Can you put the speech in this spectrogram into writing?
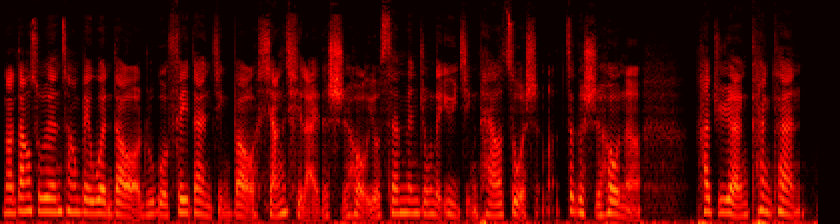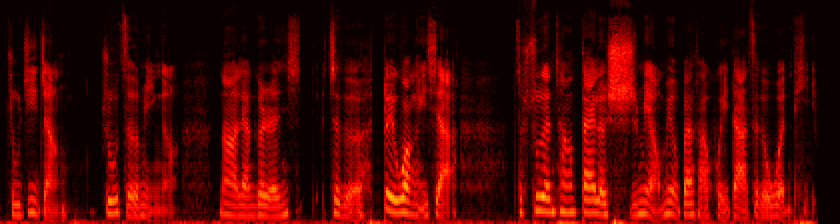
那当苏贞昌被问到，如果飞弹警报响起来的时候，有三分钟的预警，他要做什么？这个时候呢，他居然看看主计长朱泽民啊，那两个人这个对望一下。这苏贞昌待了十秒，没有办法回答这个问题，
